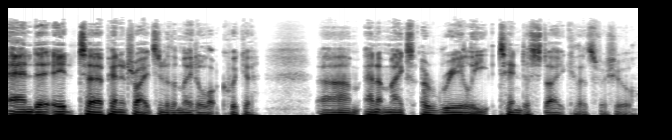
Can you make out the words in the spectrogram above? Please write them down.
and it uh, penetrates into the meat a lot quicker, um, and it makes a really tender steak. That's for sure.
